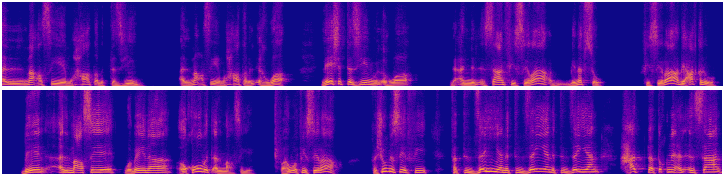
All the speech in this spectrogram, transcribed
المعصية محاطة بالتزيين. المعصية محاطة بالإغواء. ليش التزيين والإغواء؟ لأن الإنسان في صراع بنفسه في صراع بعقله بين المعصية وبين عقوبة المعصية. فهو في صراع. فشو بيصير فيه؟ فبتتزين بتتزين بتتزين حتى تقنع الإنسان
